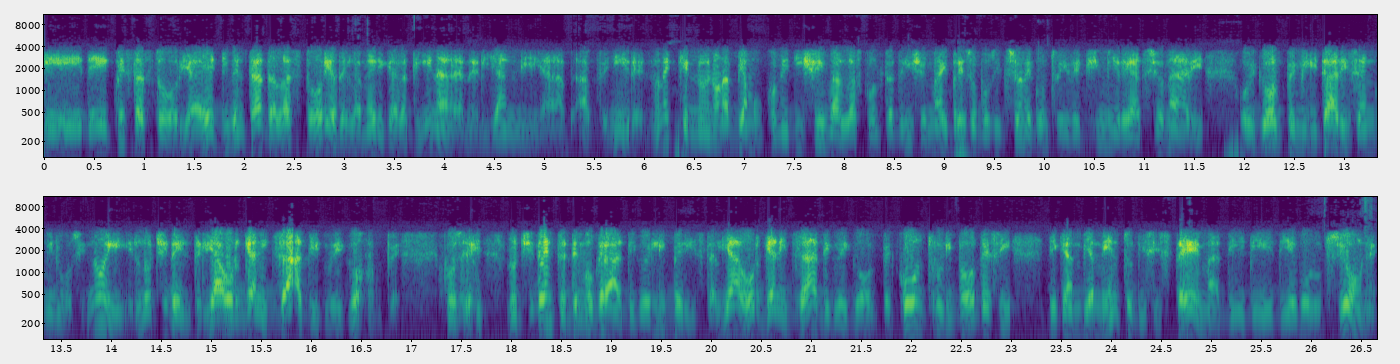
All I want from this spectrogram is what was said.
E, e, questa storia è diventata la storia dell'America Latina negli anni a, a, venire. Non è che noi non abbiamo, come diceva l'ascoltatrice, mai preso posizione contro i regimi reazionari o i golpe militari sanguinosi. Noi l'Occidente li ha organizzati quei golpe. Così, L'Occidente democratico e liberista li ha organizzati quei golpe contro l'ipotesi di cambiamento di sistema, di, di, di evoluzione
